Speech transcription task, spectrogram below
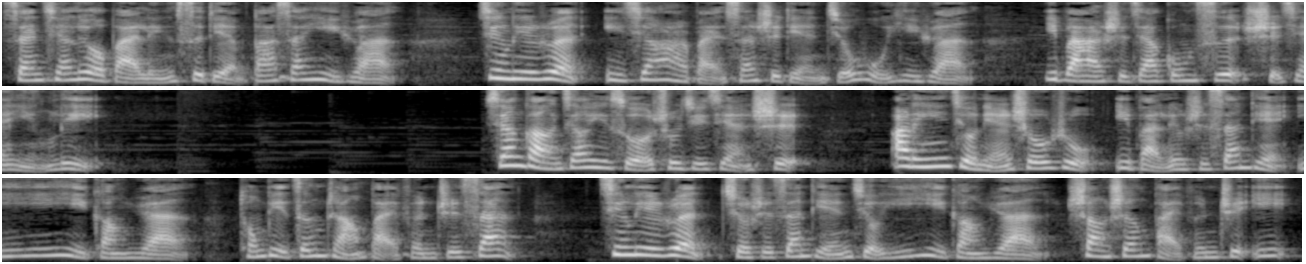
三千六百零四点八三亿元，净利润一千二百三十点九五亿元，一百二十家公司实现盈利。香港交易所数据显示，二零一九年收入一百六十三点一一亿港元。同比增长百分之三，净利润九十三点九一亿港元，上升百分之一。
